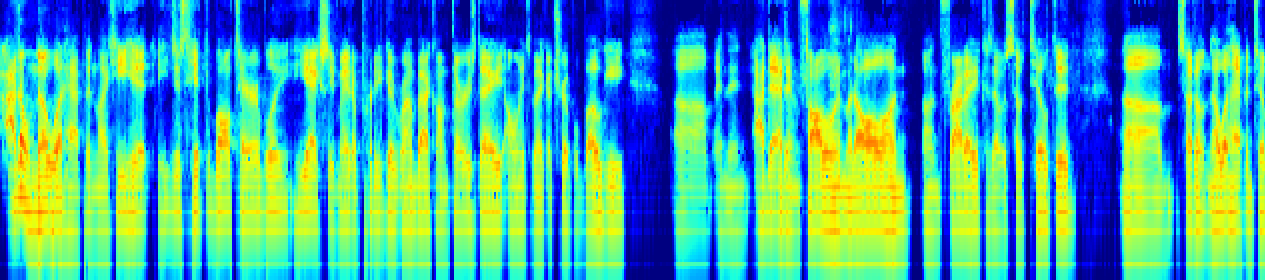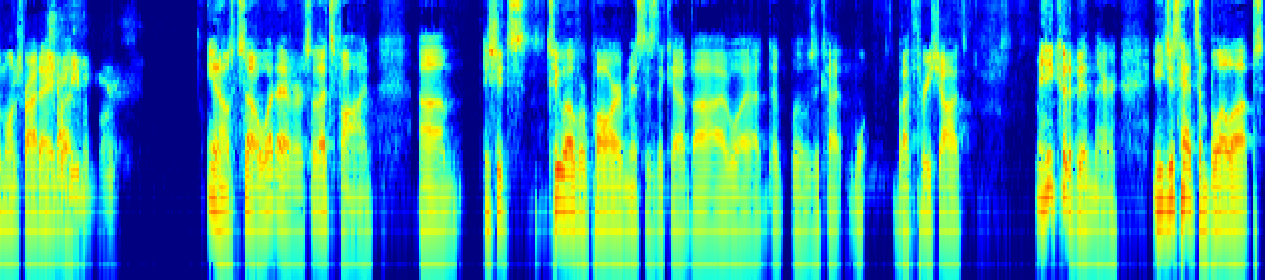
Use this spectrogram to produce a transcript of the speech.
I don't know what happened. Like he hit, he just hit the ball terribly. He actually made a pretty good run back on Thursday, only to make a triple bogey. Um, and then I, I, didn't follow him at all on on Friday because I was so tilted. Um, so I don't know what happened to him on Friday. Shot even more. You know, so whatever. So that's fine. Um, he shoots two over par, misses the cut by what? What was the cut? By three shots. I mean, he could have been there. He just had some blow ups.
